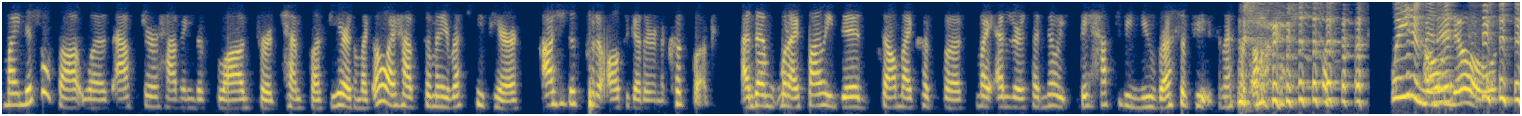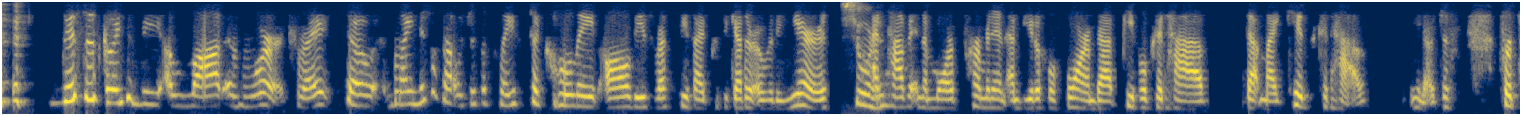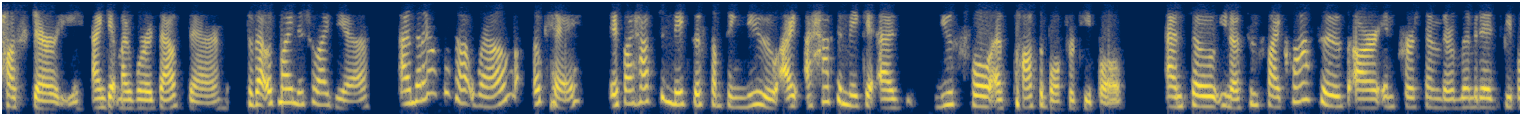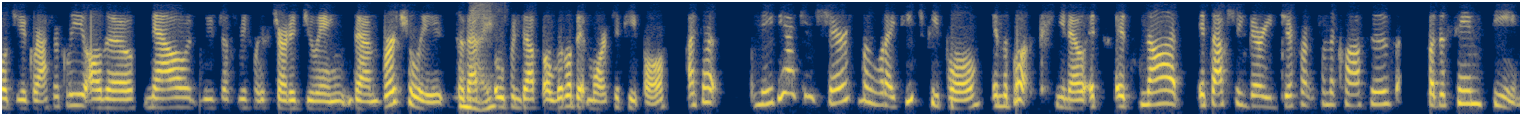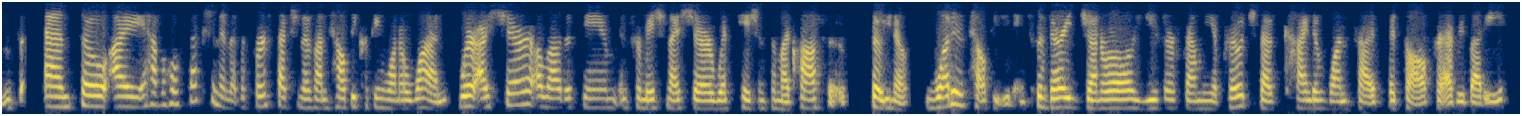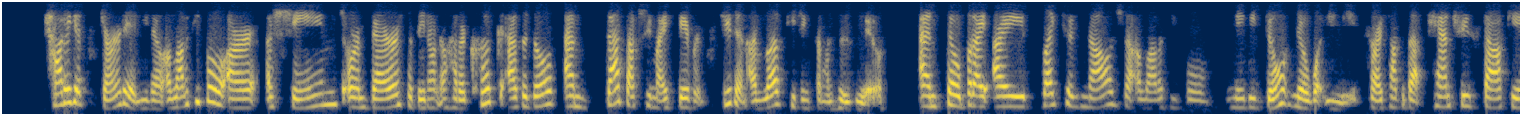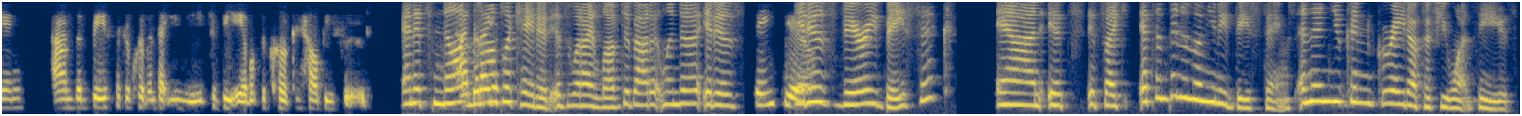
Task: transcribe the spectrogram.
my initial thought was after having this blog for 10 plus years, I'm like, oh, I have so many recipes here. I should just put it all together in a cookbook. And then when I finally did sell my cookbook, my editor said, no, they have to be new recipes. And I thought, oh, wait a minute. Oh, no. this is going to be a lot of work, right? So my initial thought was just a place to collate all these recipes I put together over the years. Sure. And have it in a more permanent and beautiful form that people could have, that my kids could have, you know, just for posterity and get my words out there. So that was my initial idea. And then I also thought, well, okay, if I have to make this something new, I, I have to make it as useful as possible for people. And so, you know, since my classes are in person, they're limited to people geographically, although now we've just recently started doing them virtually. So nice. that's opened up a little bit more to people. I thought maybe I can share some of what I teach people in the book. You know, it's, it's not, it's actually very different from the classes but the same themes. And so I have a whole section in it. The first section is on Healthy Cooking 101, where I share a lot of the same information I share with patients in my classes. So, you know, what is healthy eating? It's a very general, user-friendly approach that's kind of one size fits all for everybody. How to get started. You know, a lot of people are ashamed or embarrassed that they don't know how to cook as adults. And that's actually my favorite student. I love teaching someone who's new. And so, but I, I like to acknowledge that a lot of people maybe don't know what you need. So I talk about pantry stocking and the basic equipment that you need to be able to cook healthy food. And it's not and complicated, I, is what I loved about it, Linda. It is. Thank you. It is very basic, and it's it's like at the minimum you need these things, and then you can grade up if you want these.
